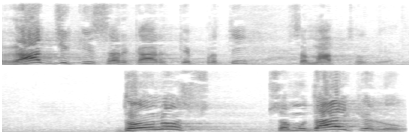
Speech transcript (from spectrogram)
राज्य की सरकार के प्रति समाप्त हो गया। दोनों समुदाय के लोग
